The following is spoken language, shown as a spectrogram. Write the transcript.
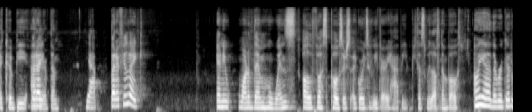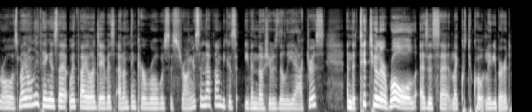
It could be but either I, of them. Yeah, but I feel like any one of them who wins, all of us posters are going to be very happy because we love them both. Oh yeah, there were good roles. My only thing is that with Viola Davis, I don't think her role was the strongest in that film because even though she was the lead actress and the titular role, as it said, like to quote Lady Bird,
